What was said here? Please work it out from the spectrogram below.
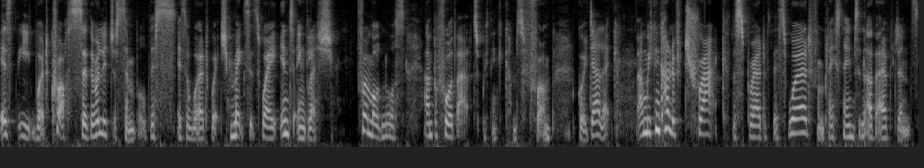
is the word cross, so the religious symbol. This is a word which makes its way into English from Old Norse, and before that, we think it comes from Goidelic. And we can kind of track the spread of this word from place names and other evidence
